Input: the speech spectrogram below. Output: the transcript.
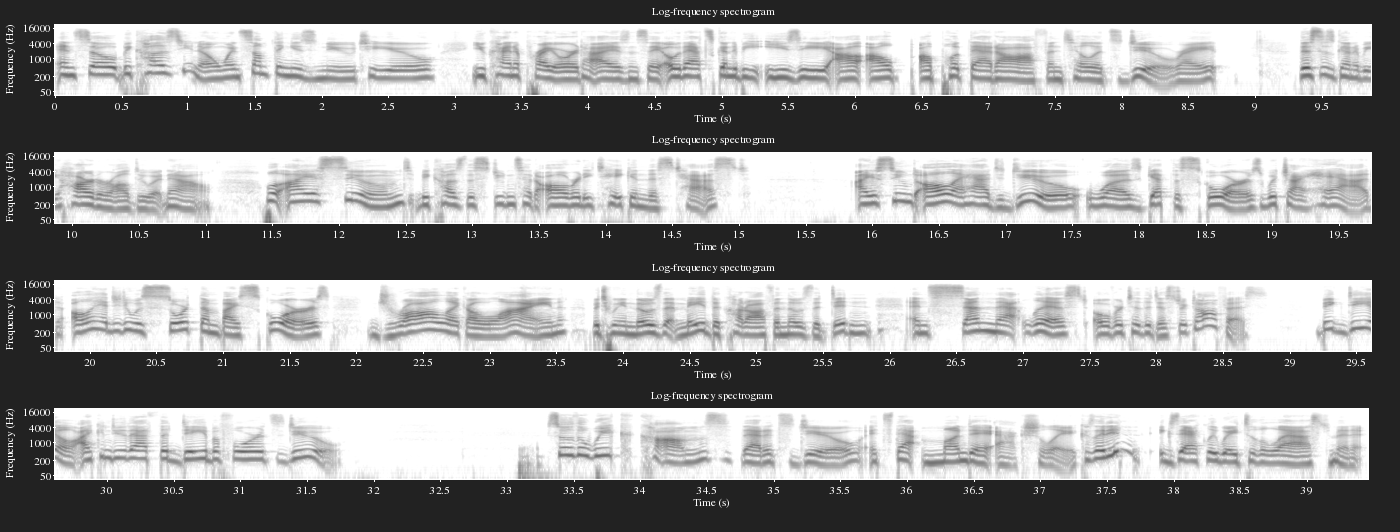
And so, because, you know, when something is new to you, you kind of prioritize and say, oh, that's going to be easy. I'll, I'll, I'll put that off until it's due, right? This is going to be harder. I'll do it now. Well, I assumed because the students had already taken this test, I assumed all I had to do was get the scores, which I had. All I had to do was sort them by scores, draw like a line between those that made the cutoff and those that didn't, and send that list over to the district office. Big deal. I can do that the day before it's due. So the week comes that it's due. It's that Monday, actually, because I didn't exactly wait to the last minute.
